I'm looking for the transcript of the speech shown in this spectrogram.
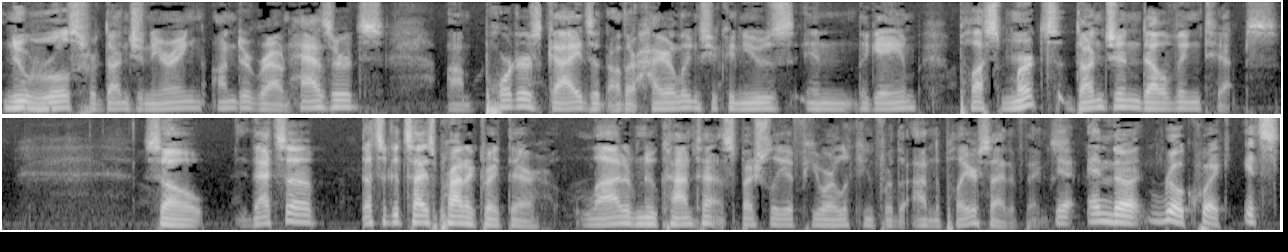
new rules for dungeoneering, underground hazards, um, porters, guides, and other hirelings you can use in the game, plus Mirt's dungeon delving tips. So that's a that's a good sized product right there. A lot of new content, especially if you are looking for the on the player side of things. Yeah, and uh, real quick, it's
